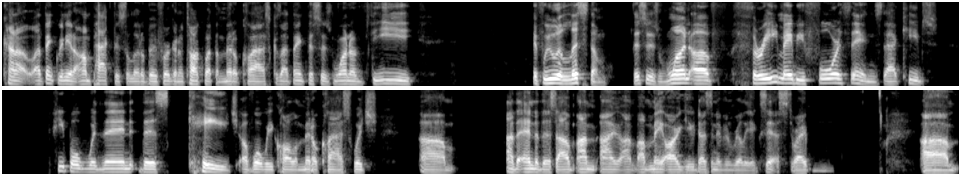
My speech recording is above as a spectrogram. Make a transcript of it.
kind of, I think we need to unpack this a little bit if we're going to talk about the middle class, because I think this is one of the, if we would list them, this is one of three, maybe four things that keeps people within this cage of what we call a middle class, which um, at the end of this, I, I'm, I, I may argue doesn't even really exist, right? Um,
